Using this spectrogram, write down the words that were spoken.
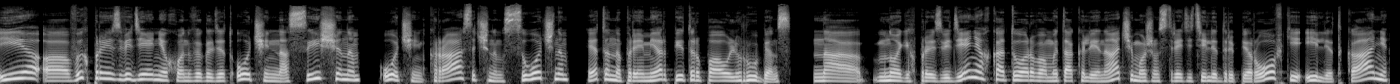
и э, в их произведениях он выглядит очень насыщенным, очень красочным, сочным. Это, например, Питер Пауль Рубенс на многих произведениях которого мы так или иначе можем встретить или драпировки, или ткани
